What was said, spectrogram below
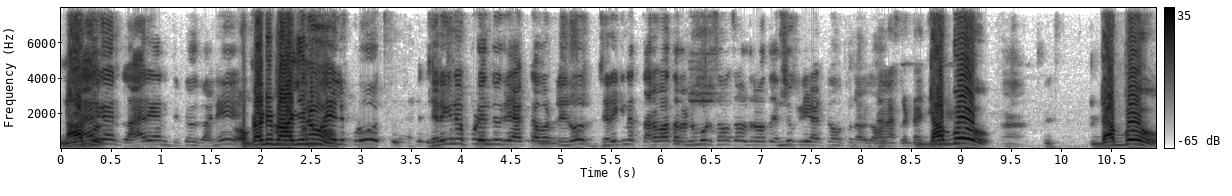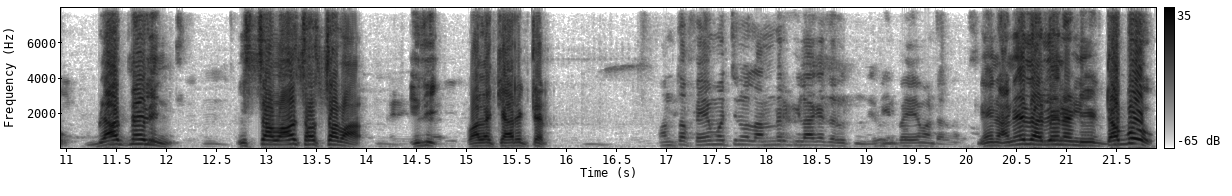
నాకు లాయర్ గాని- లాయర్ గాని తిట్టదు కానీ ఒకటి బాగిను. అమ్మాయిలు ఇప్పుడు జరిగినప్పుడు ఎందుకు రియాక్ట్ అవ్వట్లేరు జరిగిన తర్వాత రెండు మూడు సంవత్సరాల తర్వాత ఎందుకు రియాక్ట్ అవుతున్నారు కావచ్చు? డబ్బు. డబ్బు బ్లాక్ మెయిలింగ్ ఇస్తావా సస్తావా? ఇది వాళ్ళ క్యారెక్టర్. అంత ఫేమ్ వచ్చిన వాళ్ళందరికి ఇలాగే జరుగుతుంది. దీనిపై ఏమంటారు నేను అనేది అదేనండి. డబ్బు.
